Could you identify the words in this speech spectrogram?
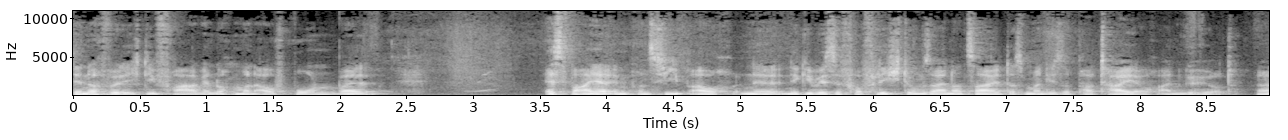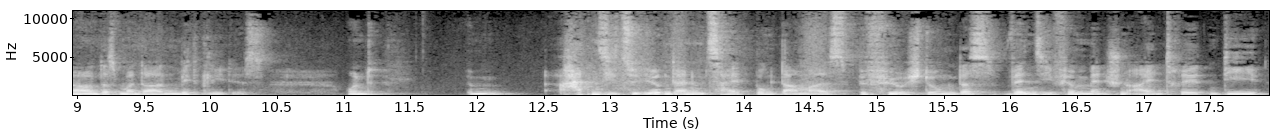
Dennoch würde ich die Frage nochmal aufbohren, weil es war ja im Prinzip auch eine, eine gewisse Verpflichtung seinerzeit, dass man dieser Partei auch angehört ja, und dass man da ein Mitglied ist. Und ähm, hatten Sie zu irgendeinem Zeitpunkt damals Befürchtung, dass wenn Sie für Menschen eintreten, die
